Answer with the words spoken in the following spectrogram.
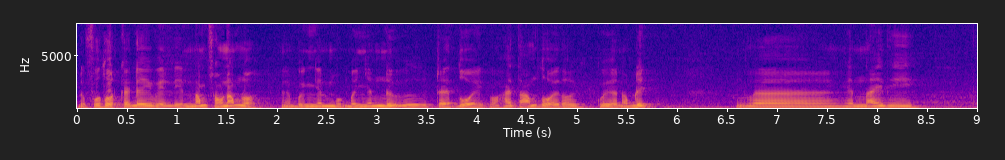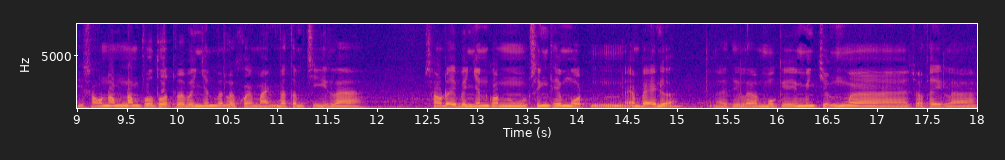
được phẫu thuật cách đây về đến 5 6 năm rồi. Bệnh nhân một bệnh nhân nữ trẻ tuổi khoảng 28 tuổi thôi, quê ở Nam Định. Là hiện nay thì thì sau 5 năm phẫu thuật rồi bệnh nhân rất là khỏe mạnh và thậm chí là sau đấy bệnh nhân còn sinh thêm một em bé nữa đấy thì là một cái minh chứng mà cho thấy là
